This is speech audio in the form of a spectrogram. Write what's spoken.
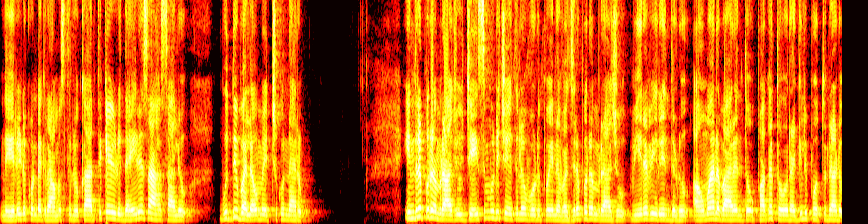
నేరేడుకొండ గ్రామస్తులు కార్తికేయుడి ధైర్య సాహసాలు బుద్ధిబలం మెచ్చుకున్నారు. ఇంద్రపురం రాజు జయసింహుడి చేతిలో ఓడిపోయిన వజ్రపురం రాజు వీరవీరేంద్రుడు అవమాన భారంతో పగతో రగిలిపోతున్నాడు.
